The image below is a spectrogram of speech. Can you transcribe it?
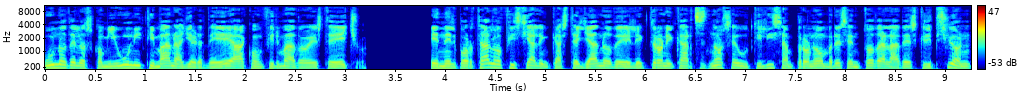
Uno de los community manager de EA ha confirmado este hecho. En el portal oficial en castellano de Electronic Arts no se utilizan pronombres en toda la descripción,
